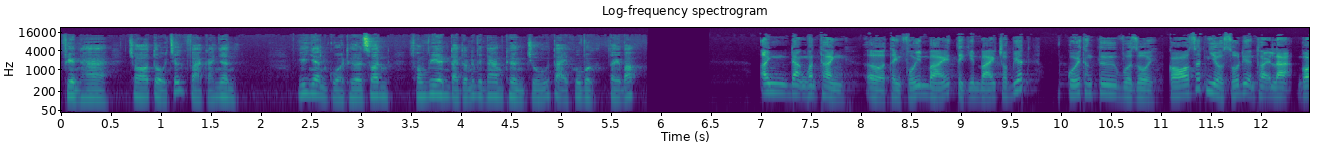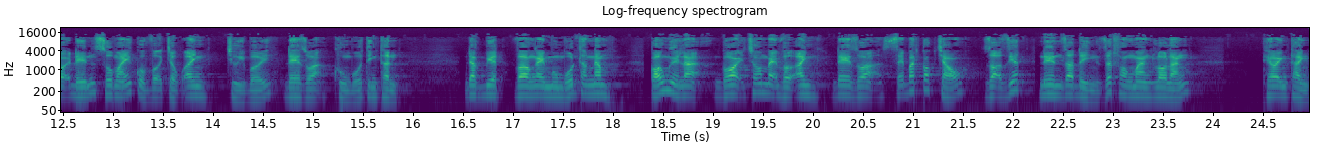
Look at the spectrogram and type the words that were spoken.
phiền hà cho tổ chức và cá nhân. Ghi nhận của Thừa Xuân, phóng viên Đài tiếng Việt Nam thường trú tại khu vực Tây Bắc. Anh Đặng Văn Thành ở thành phố Yên Bái, tỉnh Yên Bái cho biết, cuối tháng 4 vừa rồi có rất nhiều số điện thoại lạ gọi đến số máy của vợ chồng anh chửi bới, đe dọa, khủng bố tinh thần. Đặc biệt vào ngày 4 tháng 5, có người lạ gọi cho mẹ vợ anh đe dọa sẽ bắt cóc cháu, dọa giết nên gia đình rất hoang mang lo lắng. Theo anh Thành,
